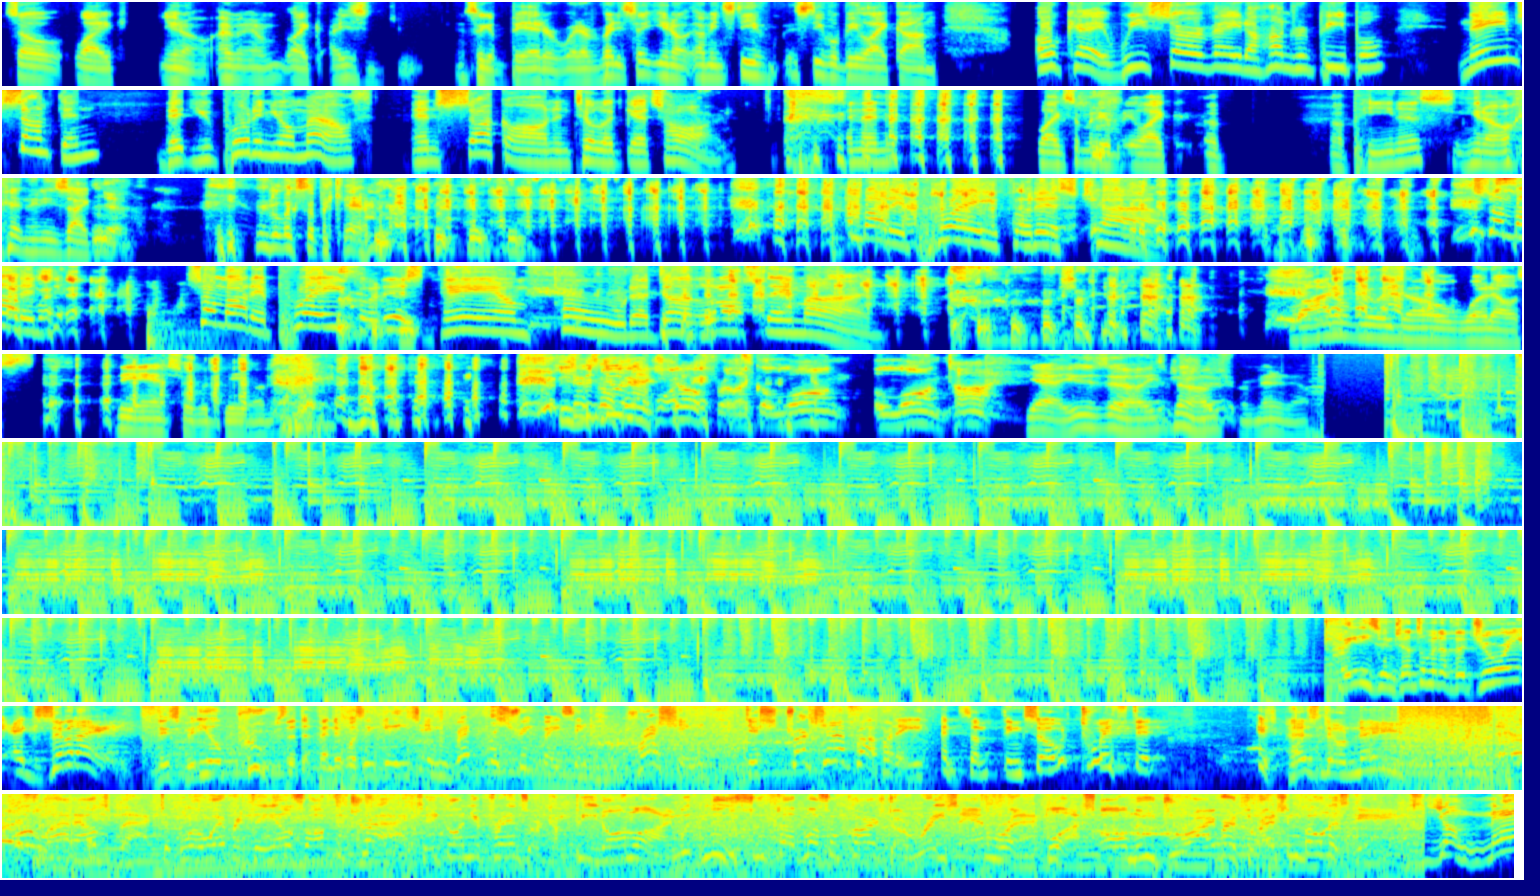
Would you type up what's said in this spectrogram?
So like, you know, I mean, I'm, like I used to, it's like a bit or whatever. But so you know, I mean, Steve Steve will be like, um, okay, we surveyed a hundred people. Name something that you put in your mouth and suck on until it gets hard. And then like somebody will be like a a penis, you know, and then he's like, Yeah. he looks at the camera. somebody pray for this child. Somebody, somebody pray for this damn fool that done lost their mind. Well, I don't really know what else the answer would be on that. He's been doing that one show for like a long, a long time. Yeah, he's. Uh, he's been a host for a minute now. Ladies and gentlemen of the jury, Exhibit A. This video proves the defendant was engaged in reckless street racing, crashing, destruction of property, and something so twisted. It has no name. Flat Out's back to blow everything else off the track. Take on your friends or compete online with new souped up muscle cars to race and wreck. Plus, all new driver thrashing bonus games. Young man,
